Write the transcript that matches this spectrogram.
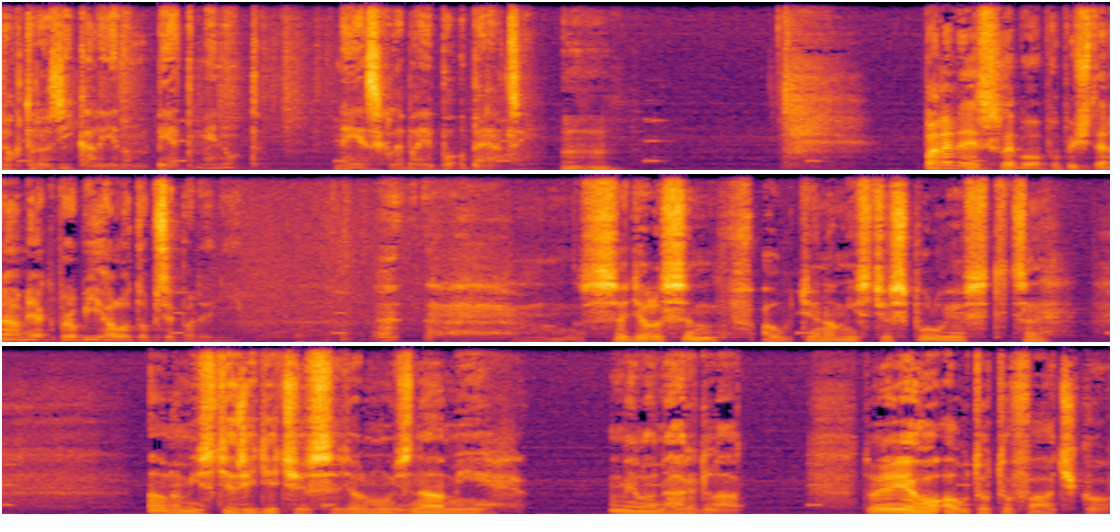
Doktor říkal jenom pět minut. Nejes chleba je po operaci. Pane Nejeslebo, popište nám, jak probíhalo to přepadení. Seděl jsem v autě na místě spolujezdce a na místě řidiče seděl můj známý Milan Hrdla. To je jeho auto, to fáčko.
